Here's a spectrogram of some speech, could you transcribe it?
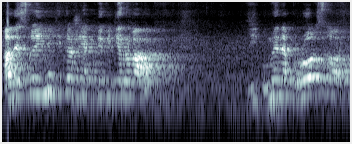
Але з тої миті, каже, якби відірвав. І У мене просто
